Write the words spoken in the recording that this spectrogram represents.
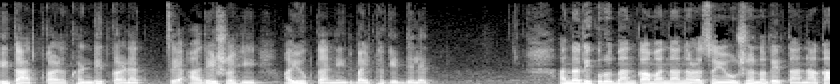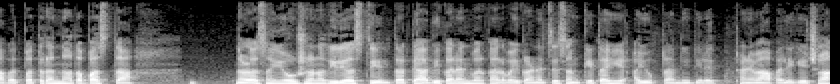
ती तात्काळ खंडित करण्याचे आदेशही आयुक्तांनी बैठकीत दिलेत. अनधिकृत बांधकामांना नळसंयोजनं देताना कागदपत्र न तपासता नळसंयोजनं दिली असतील तर त्या अधिकाऱ्यांवर कारवाई करण्याचे संकेतही आयुक्तांनी दिलेत. ठाणे महापालिकेच्या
